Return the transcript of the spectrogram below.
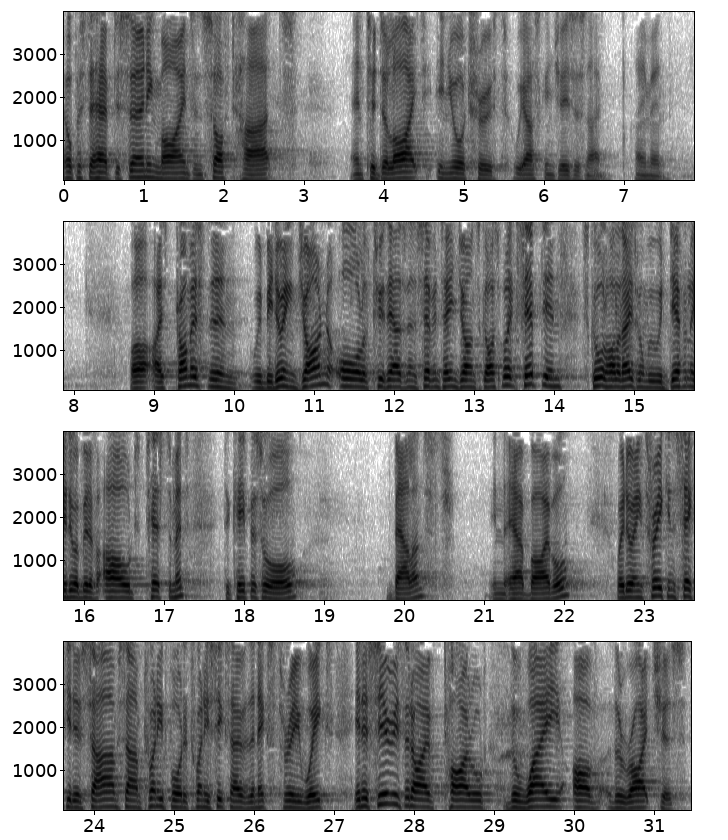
Help us to have discerning minds and soft hearts and to delight in your truth. We ask in Jesus' name. Amen. Well, I promised that we'd be doing John all of 2017, John's Gospel, except in school holidays when we would definitely do a bit of Old Testament to keep us all balanced in our Bible. We're doing three consecutive Psalms, Psalm 24 to 26 over the next three weeks, in a series that I've titled The Way of the Righteous,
